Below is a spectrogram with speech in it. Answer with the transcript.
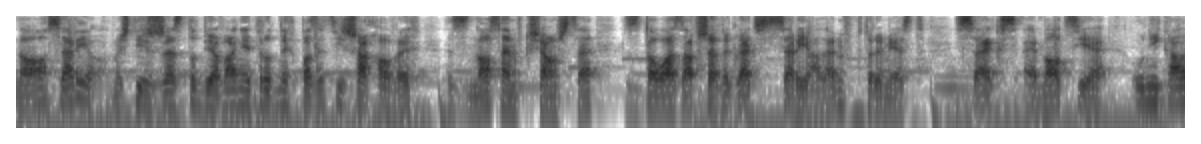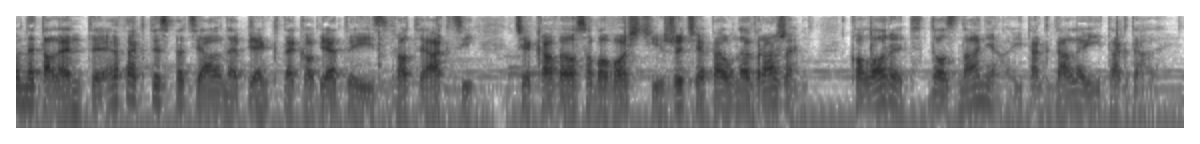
No, serio, myślisz, że studiowanie trudnych pozycji szachowych z nosem w książce zdoła zawsze wygrać z serialem, w którym jest seks, emocje, unikalne talenty, efekty specjalne, piękne kobiety i zwroty akcji, ciekawe osobowości, życie pełne wrażeń, koloryt, doznania itd., tak itd.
